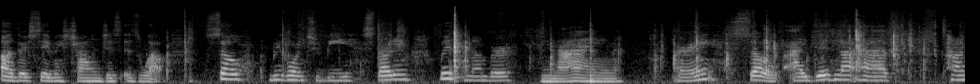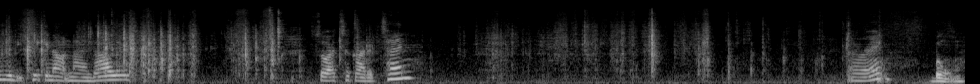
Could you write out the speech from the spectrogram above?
other savings challenges as well. So we're going to be starting with number nine. All right. So I did not have time to be taking out nine dollars. So I took out a 10. All right. Boom.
